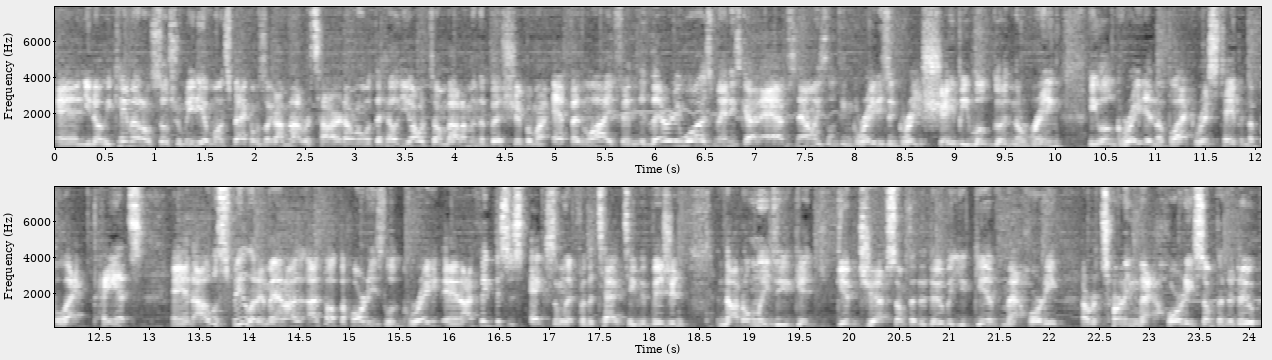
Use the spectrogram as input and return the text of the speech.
and, you know, he came out on social media months back and was like, I'm not retired. I don't know what the hell y'all are talking about. I'm in the best shape of my effing life, and there he was, man. He's got abs now. He's looking great. He's in great shape. He looked good in the ring. He looked great in the black wrist tape and the black pants. And I was feeling it, man. I, I, thought the Hardys looked great, and I think this is excellent for the tag team division. Not only do you get give Jeff something to do, but you give Matt Hardy, a returning Matt Hardy, something to do,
